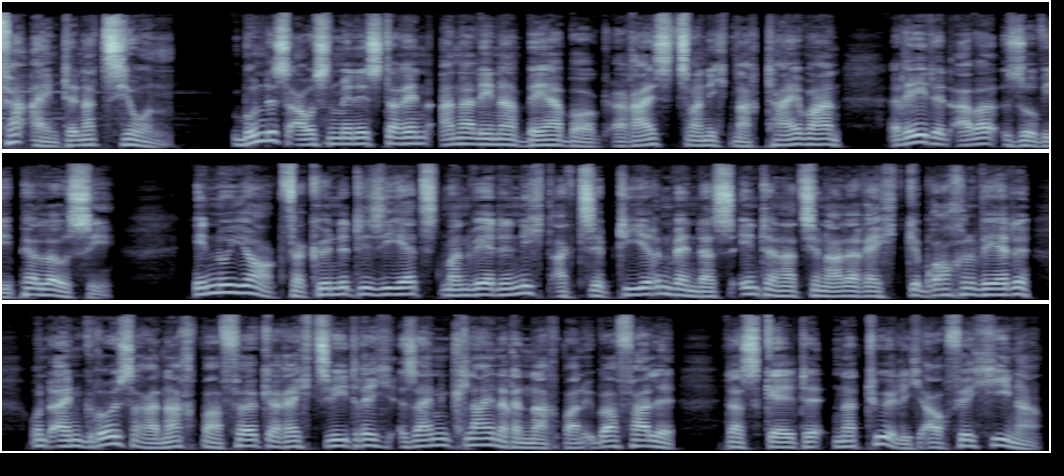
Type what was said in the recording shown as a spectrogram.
Vereinte Nationen Bundesaußenministerin Annalena Baerbock reist zwar nicht nach Taiwan, redet aber so wie Pelosi. In New York verkündete sie jetzt, man werde nicht akzeptieren, wenn das internationale Recht gebrochen werde und ein größerer Nachbar völkerrechtswidrig seinen kleineren Nachbarn überfalle. Das gelte natürlich auch für China.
